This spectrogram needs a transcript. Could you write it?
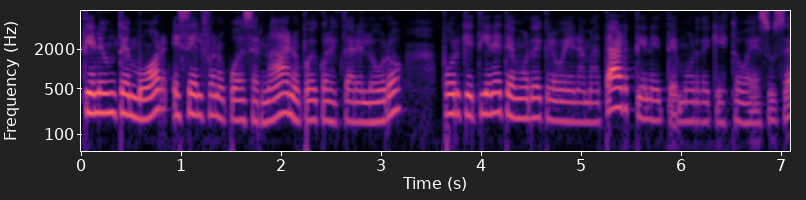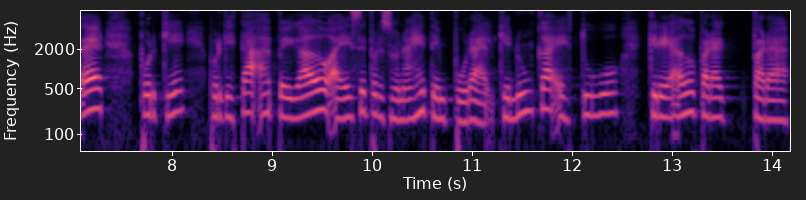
Tiene un temor, ese elfo no puede hacer nada, no puede colectar el oro, porque tiene temor de que lo vayan a matar, tiene temor de que esto vaya a suceder. ¿Por qué? Porque está apegado a ese personaje temporal que nunca estuvo creado para, para,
